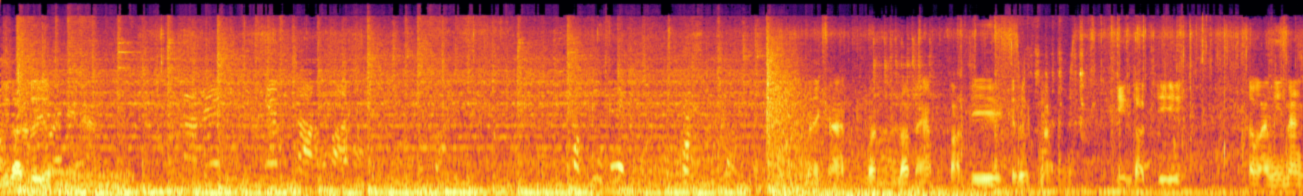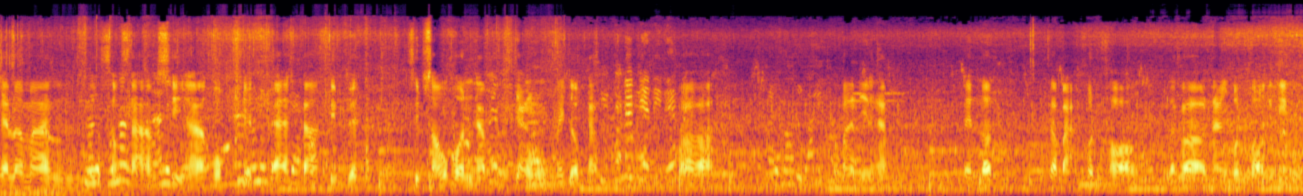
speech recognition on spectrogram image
อีโรจี บรรยากาศบนรถนะครับก่อนที่จะเดินทางอินโดจีข้างหลังนี่นั่งกันประมาณสองสามสี่ห้าหกเจ็ดแปดเก้าสิบเอ็ดสิบสองคนครับ ยังไม่จบครับ ก็ประมาณนี้นะครับ เป็นรถกระบะขนของ แล้วก็นั่งบนของอีกทีหนึ่ง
